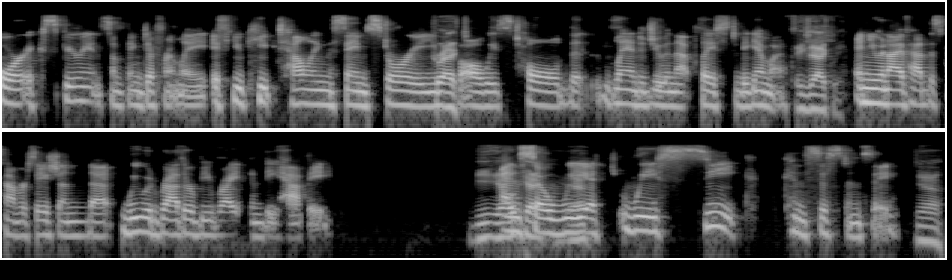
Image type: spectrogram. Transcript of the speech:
or experience something differently if you keep telling the same story you've Correct. always told that landed you in that place to begin with exactly. and you and i have had this conversation that we would rather be right than be happy Yeah, and okay, so we yeah, we seek consistency yeah.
